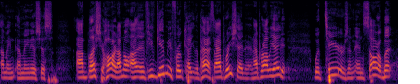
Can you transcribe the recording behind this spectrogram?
I mean, I mean, it's just, I bless your heart. I'm not, I, if you've given me fruitcake in the past, I appreciate it. And I probably ate it with tears and, and sorrow. But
